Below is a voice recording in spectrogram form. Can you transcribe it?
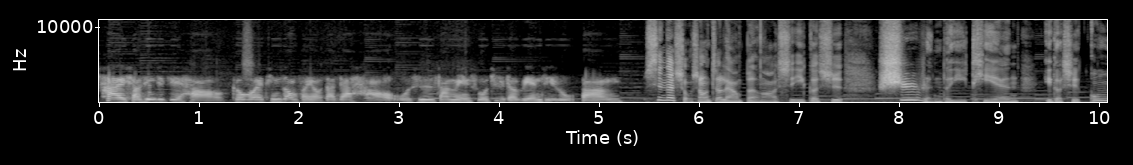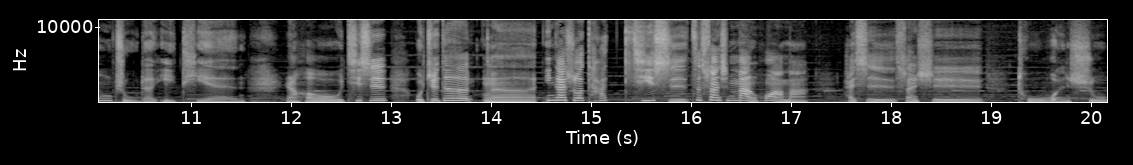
嗨，小青姐姐好，各位听众朋友大家好，我是三民书局的编辑汝芳。现在手上这两本啊，是一个是诗人的一天，一个是公主的一天。然后其实我觉得，嗯、应该说它其实这算是漫画吗？还是算是图文书？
